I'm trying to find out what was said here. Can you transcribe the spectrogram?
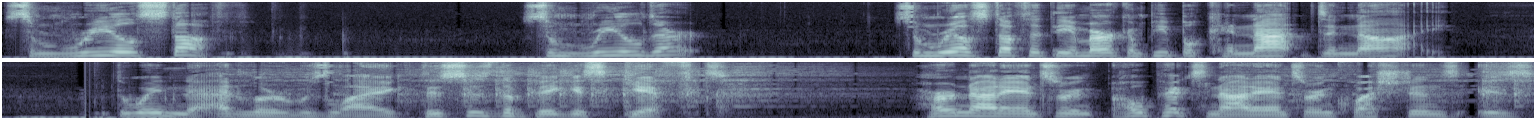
some real stuff some real dirt. Some real stuff that the American people cannot deny. The way Nadler was like, this is the biggest gift. Her not answering, Hope Hicks not answering questions is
